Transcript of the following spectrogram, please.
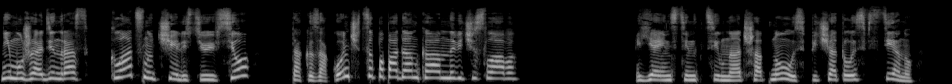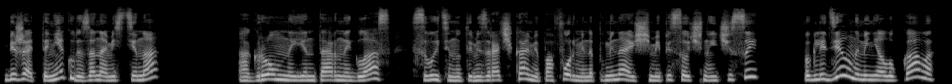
Ему же один раз клацнуть челюстью и все, так и закончится попаданка Анна Вячеслава. Я инстинктивно отшатнулась, впечаталась в стену. Бежать-то некуда, за нами стена. Огромный янтарный глаз с вытянутыми зрачками по форме напоминающими песочные часы поглядел на меня лукаво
